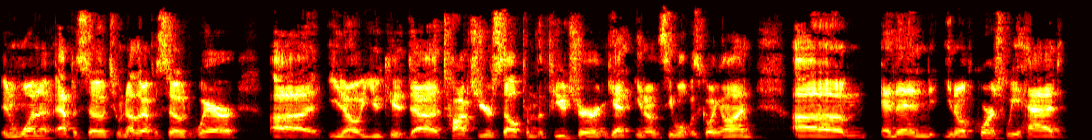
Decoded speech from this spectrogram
in one episode to another episode where uh, you know, you could uh, talk to yourself from the future and get, you know, and see what was going on. Um, and then, you know, of course, we had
